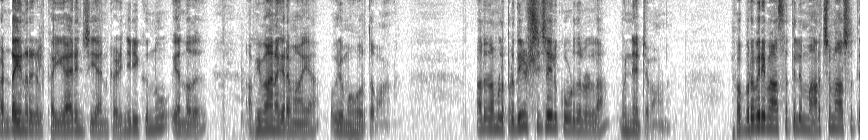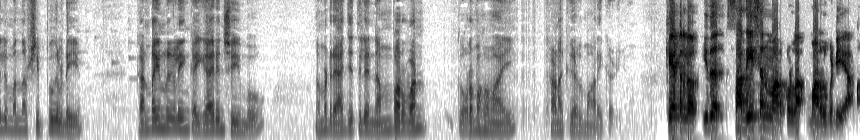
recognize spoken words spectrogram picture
കണ്ടെയ്നറുകൾ കൈകാര്യം ചെയ്യാൻ കഴിഞ്ഞിരിക്കുന്നു എന്നത് അഭിമാനകരമായ ഒരു മുഹൂർത്തമാണ്. അത് നമ്മൾ പ്രതീക്ഷിച്ചതിൽ കൂടുതലുള്ള മുന്നേറ്റമാണ്. ഫെബ്രുവരി മാസത്തിലും മാർച്ച് മാസത്തിലും വന്ന ഷിപ്പുകളുടെയും കണ്ടെയ്നറുകളെയും കൈകാര്യം ചെയ്യുമ്പോൾ നമ്മുടെ രാജ്യത്തിലെ നമ്പർ വൺ തുറമുഖമായി കണക്കുകൾ മാറിക്കഴിഞ്ഞു. കേട്ടല്ലോ ഇത് സതീശന്മാർക്കുള്ള മറുപടിയാണ്.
